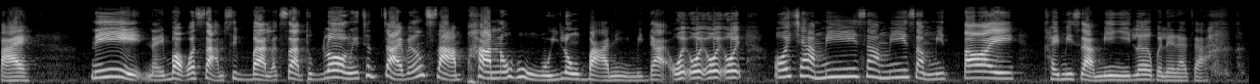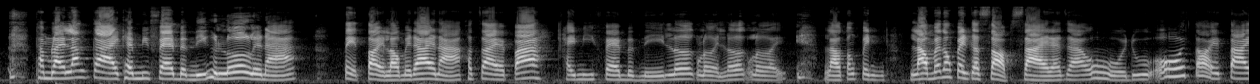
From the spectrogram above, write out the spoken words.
ไป นี่ไหนบอกว่า 30 บาทรักษาทุกโรคนี่ฉันจ่ายไปต้องสามพันโอ้โหโรงพยาบาลนี่ไม่ได้ โอ๊ยโอ๊ยโอ๊ยโอ๊ยโอ๊ยสามีสามีสามีต้อย ใครมีสามีงี้เลิกไปเลยนะจ๊ะทำร้ายร่างกายใครมีแฟนแบบนี้คือเลิกเลยนะ เตะต่อยเราไม่ได้นะ เข้าใจปะใครมีแฟนแบบนี้เลิกเลยเลิกเลย เราต้องเป็นเราไม่ต้องเป็นกระสอบทรายนะจ๊ะโอ้โหดูโอ้ยต่อยตาย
